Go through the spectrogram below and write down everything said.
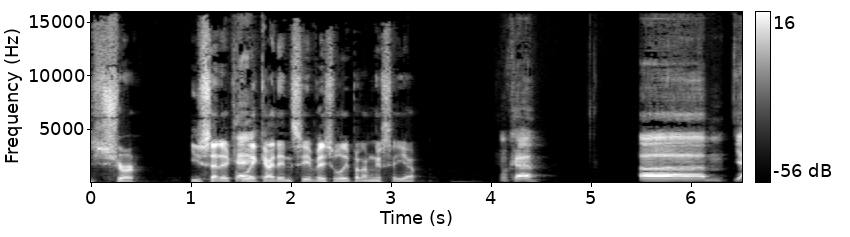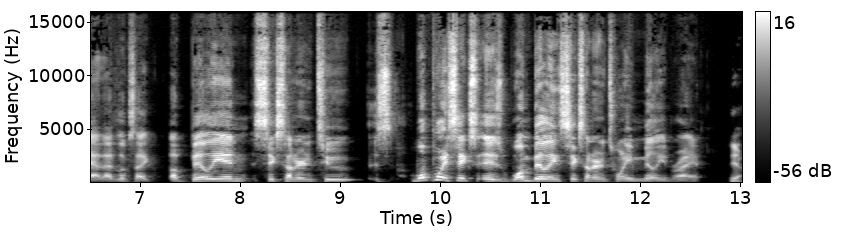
sure. You said it Okay. quick. I didn't see it visually, but I'm gonna say yep. Okay. Um yeah, that looks like a billion six hundred and two one point six is one billion six hundred and twenty million, right? Yeah.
